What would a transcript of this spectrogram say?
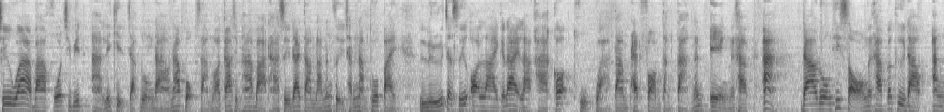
ชื่อว่าบาร์โค้ดชีวิตอ่านลิขิตจากดวงดาวหน้าปก 395 บาท หาซื้อได้ตามร้านหนังสือชั้นนำทั่วไป หรือจะซื้อออนไลน์ก็ได้ราคาก็ถูกกว่าตามแพลตฟอร์มต่าง ๆ นั่นเองนะครับอะ ดาวดวงที่2นะครับก็คือดาวอัง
